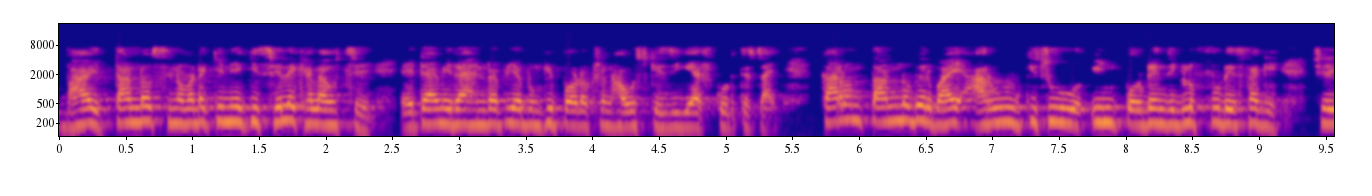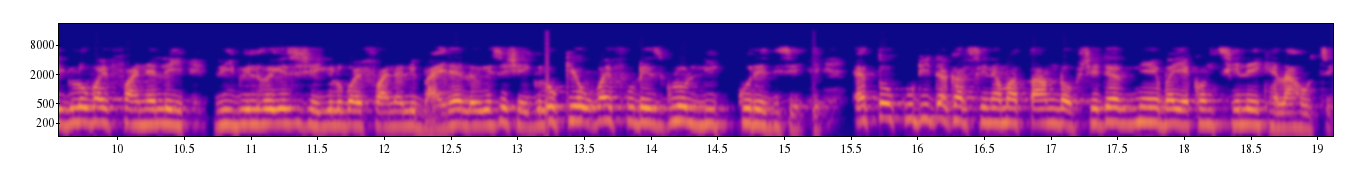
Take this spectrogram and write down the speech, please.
ভাই, তাণ্ডব সিনেমাটাকে নিয়ে কি ছেলে খেলা হচ্ছে? এটা আমি রাহেন রাফি এবং কি প্রোডাকশন হাউসকে জিজ্ঞাসা করতে চাই। কারণ তাণ্ডবের ভাই আরও কিছু ইম্পর্টেন্ট যেগুলো ফুটেজ থাকে, সেইগুলো ভাই ফাইনালি রিভিল হয়ে গেছে, সেইগুলো ভাই ফাইনালি ভাইরাল হয়ে গেছে, সেইগুলো কেউ ভাই ফুটেজগুলো লিক করে দিছে। এত কোটি টাকার সিনেমা তাণ্ডব, সেটা নিয়ে ভাই এখন ছেলে খেলা হচ্ছে।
